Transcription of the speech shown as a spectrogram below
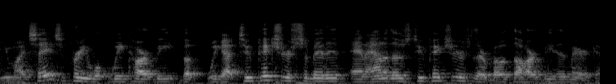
you might say it's a pretty weak heartbeat, but we got two pictures submitted, and out of those two pictures, they're both the heartbeat of America.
